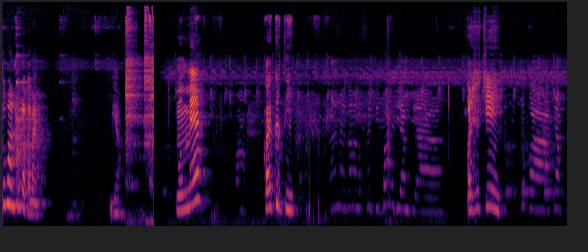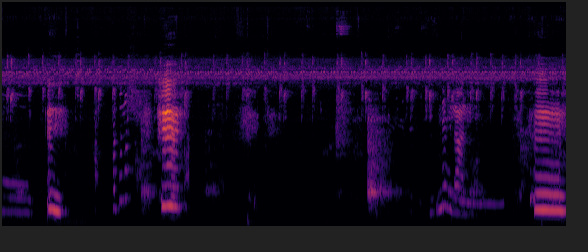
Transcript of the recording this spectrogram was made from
तुम्हाला तुला का नाही? घ्या. मम्मी काय करती? भाजी आमच्या कशाची? चापू हम्म. हम्म. नेहला आली हम्म.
